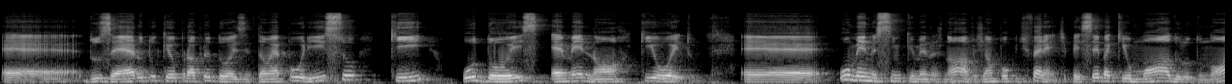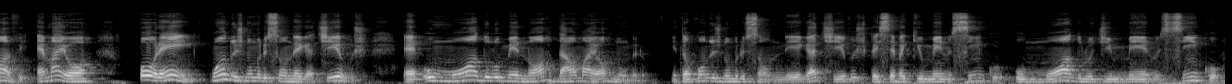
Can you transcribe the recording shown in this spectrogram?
é, do zero do que o próprio 2. Então, é por isso que o 2 é menor que 8. É, o menos 5 e o menos 9 já é um pouco diferente. Perceba que o módulo do 9 é maior. Porém, quando os números são negativos, é, o módulo menor dá o maior número. Então, quando os números são negativos, perceba que o menos 5, o módulo de menos 5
